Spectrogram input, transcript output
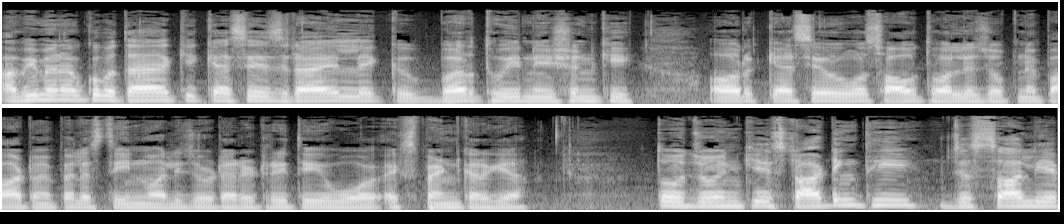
अभी मैंने आपको बताया कि कैसे इसराइल एक बर्थ हुई नेशन की और कैसे वो साउथ वाले जो अपने पार्ट में पैलेस्तीन वाली जो टेरिटरी थी, वो एक्सपेंड कर गया। तो जो इनकी स्टार्टिंग थी, जिस साल ये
